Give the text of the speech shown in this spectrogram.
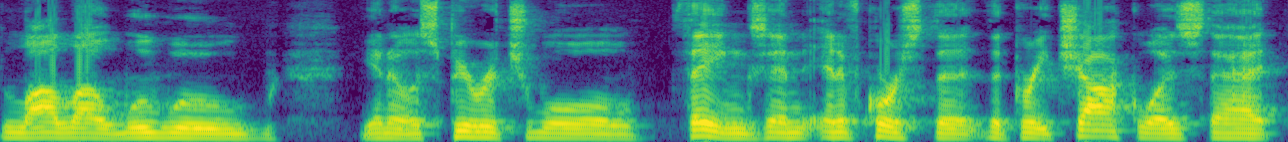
la la woo woo, you know, spiritual things. And, and of course, the, the great shock was that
